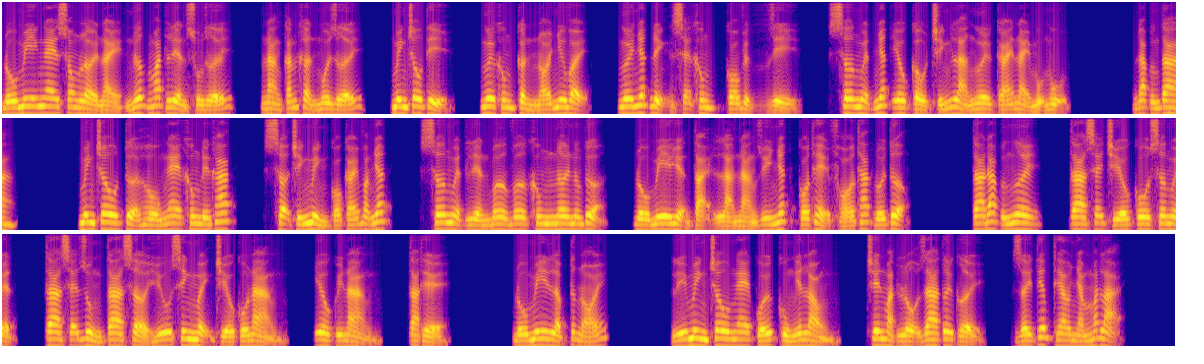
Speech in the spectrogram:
Đỗ Mi nghe xong lời này nước mắt liền xuống dưới, nàng cắn khẩn môi dưới, Minh Châu tỷ, ngươi không cần nói như vậy, ngươi nhất định sẽ không có việc gì, sơ nguyệt nhất yêu cầu chính là ngươi cái này mụ mụ. Đáp ứng ta. Minh Châu tựa hồ nghe không đến khác, sợ chính mình có cái vặn nhất, sơ nguyệt liền bơ vơ không nơi nương tựa, Đỗ mi hiện tại là nàng duy nhất có thể phó thác đối tượng. Ta đáp ứng ngươi, ta sẽ chiếu cô sơ nguyệt, ta sẽ dùng ta sở hữu sinh mệnh chiếu cố nàng, yêu quý nàng, ta thể. Đỗ mi lập tức nói. Lý Minh Châu nghe cuối cùng yên lòng, trên mặt lộ ra tươi cười, giây tiếp theo nhắm mắt lại.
